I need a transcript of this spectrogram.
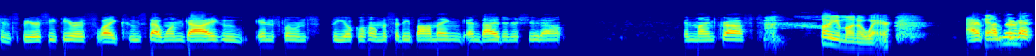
conspiracy theorists. Like who's that one guy who influenced the Oklahoma City bombing and died in a shootout in Minecraft? I am unaware. I'm, I'm forget.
